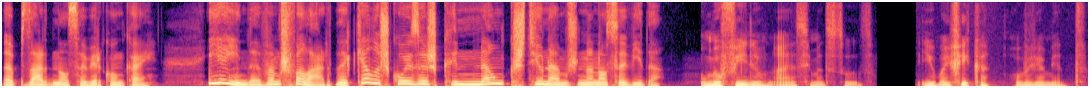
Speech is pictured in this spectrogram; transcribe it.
apesar de não saber com quem. E ainda vamos falar daquelas coisas que não questionamos na nossa vida. O meu filho, é? acima de tudo, e o Benfica, obviamente.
